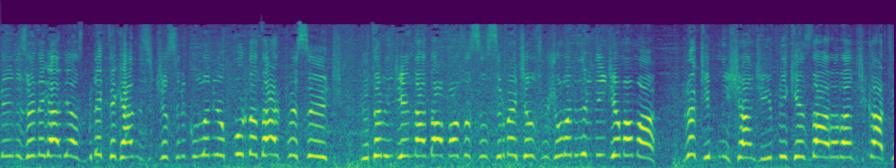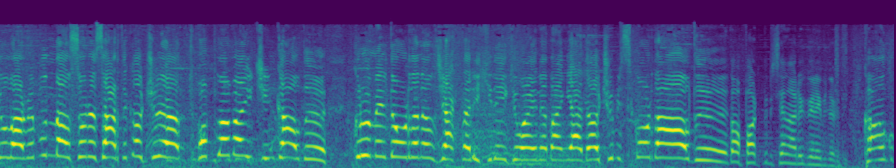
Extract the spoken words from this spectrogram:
Blake'in üzerine geldi yaz. Blake de kendi sıçrasını kullanıyor. Burada Dark Passage. Yutabileceğinden daha fazlasını ısırmaya çalışmış olabilir diyeceğim ama rakip nişancıyı bir kez daha aradan çıkartıyorlar ve bundan sonrası artık Açu'ya toplama için kaldı. Krumeli de oradan alacaklar. 2'de 2 Vayana'dan geldi. Açu bir skor daha aldı. Daha farklı bir senaryo görebilirdik. Kanka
